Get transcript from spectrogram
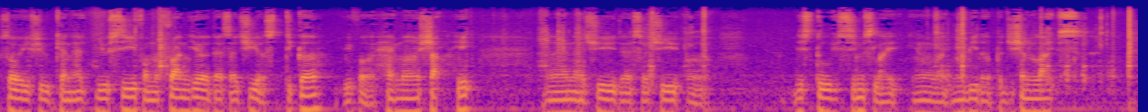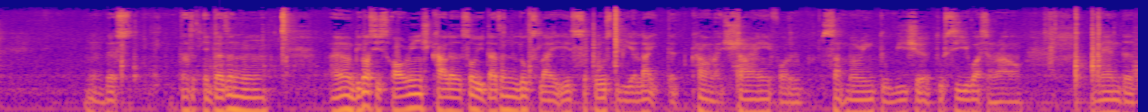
So if you can uh, you see from the front here there's actually a sticker with a hammer shark head. And then actually there's actually uh, a this two it seems like you know like maybe the position lights. You know, it doesn't Because it's orange color so it doesn't looks like it's supposed to be a light that kind of like shine for the submarine to visual to see what's around. And then the,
